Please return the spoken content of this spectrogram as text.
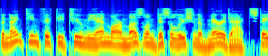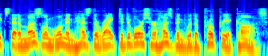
The 1952 Myanmar Muslim Dissolution of Marriage Act states that a Muslim woman has the right to divorce her husband with appropriate cause.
